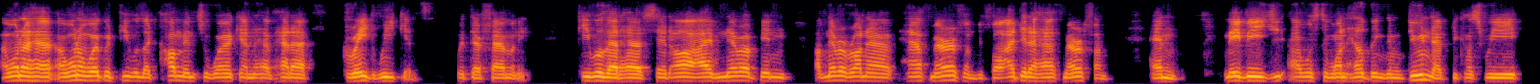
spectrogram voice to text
I want to have i want to work with people that come into work and have had a great weekend with their family. People that have said oh i've never been i've never run a half marathon before. I did a half marathon. And maybe i was the one helping them doing that because we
